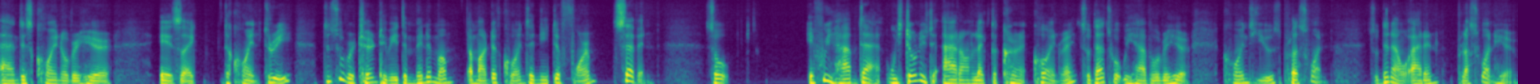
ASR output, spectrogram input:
and this coin over here is like the coin 3, this will return to me the minimum amount of coins I need to form 7. So if we have that, we still need to add on like the current coin, right? So that's what we have over here. Coins used plus 1. So then I'll add in plus 1 here.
